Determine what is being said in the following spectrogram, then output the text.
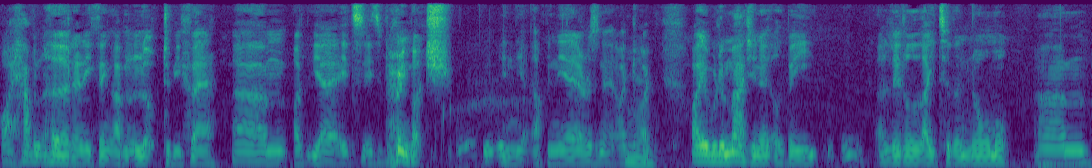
I haven't heard anything. I haven't looked, to be fair. Um, I, yeah, it's it's very much in the, up in the air, isn't it? I, Yeah. I, I would imagine it'll be a little later than normal. Um,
